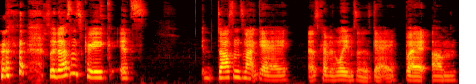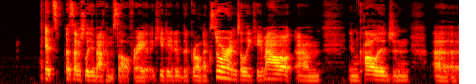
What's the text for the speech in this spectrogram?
so Dawson's Creek, it's Dawson's not gay as Kevin Williamson is gay, but um, it's essentially about himself, right? Like he dated the girl next door until he came out um, in college, and uh,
